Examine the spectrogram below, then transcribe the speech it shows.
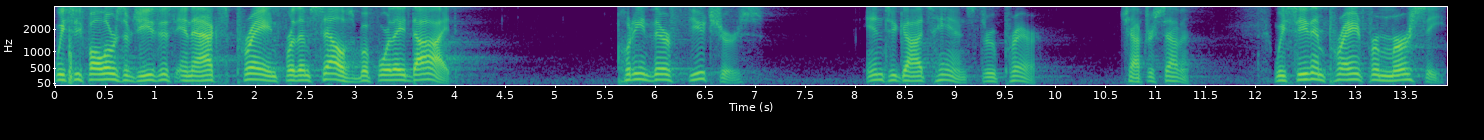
we see followers of Jesus in Acts praying for themselves before they died, putting their futures into God's hands through prayer. Chapter 7. We see them praying for mercy,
